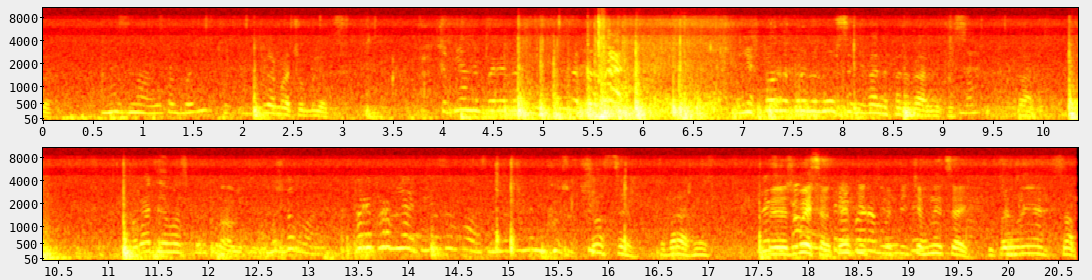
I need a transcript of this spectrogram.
туди. Не знаю, я так боюсь. Нема чого боятися. щоб я не перевернулася. Ніхто не перевернувся і ви не перевернетесь. Так. Давайте я вас переправлю. Давай. Переправляйте, я согласна, я вже не можу. Що з цим? Обережно. Значить, Дивися, ти під- підтягни цей. Підтягни Сап.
